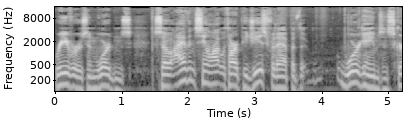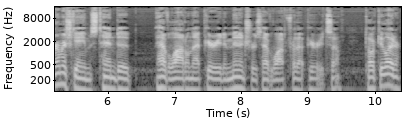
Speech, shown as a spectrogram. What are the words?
Reavers and Wardens. So I haven't seen a lot with RPGs for that, but the war games and skirmish games tend to have a lot on that period, and miniatures have a lot for that period. So talk to you later.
